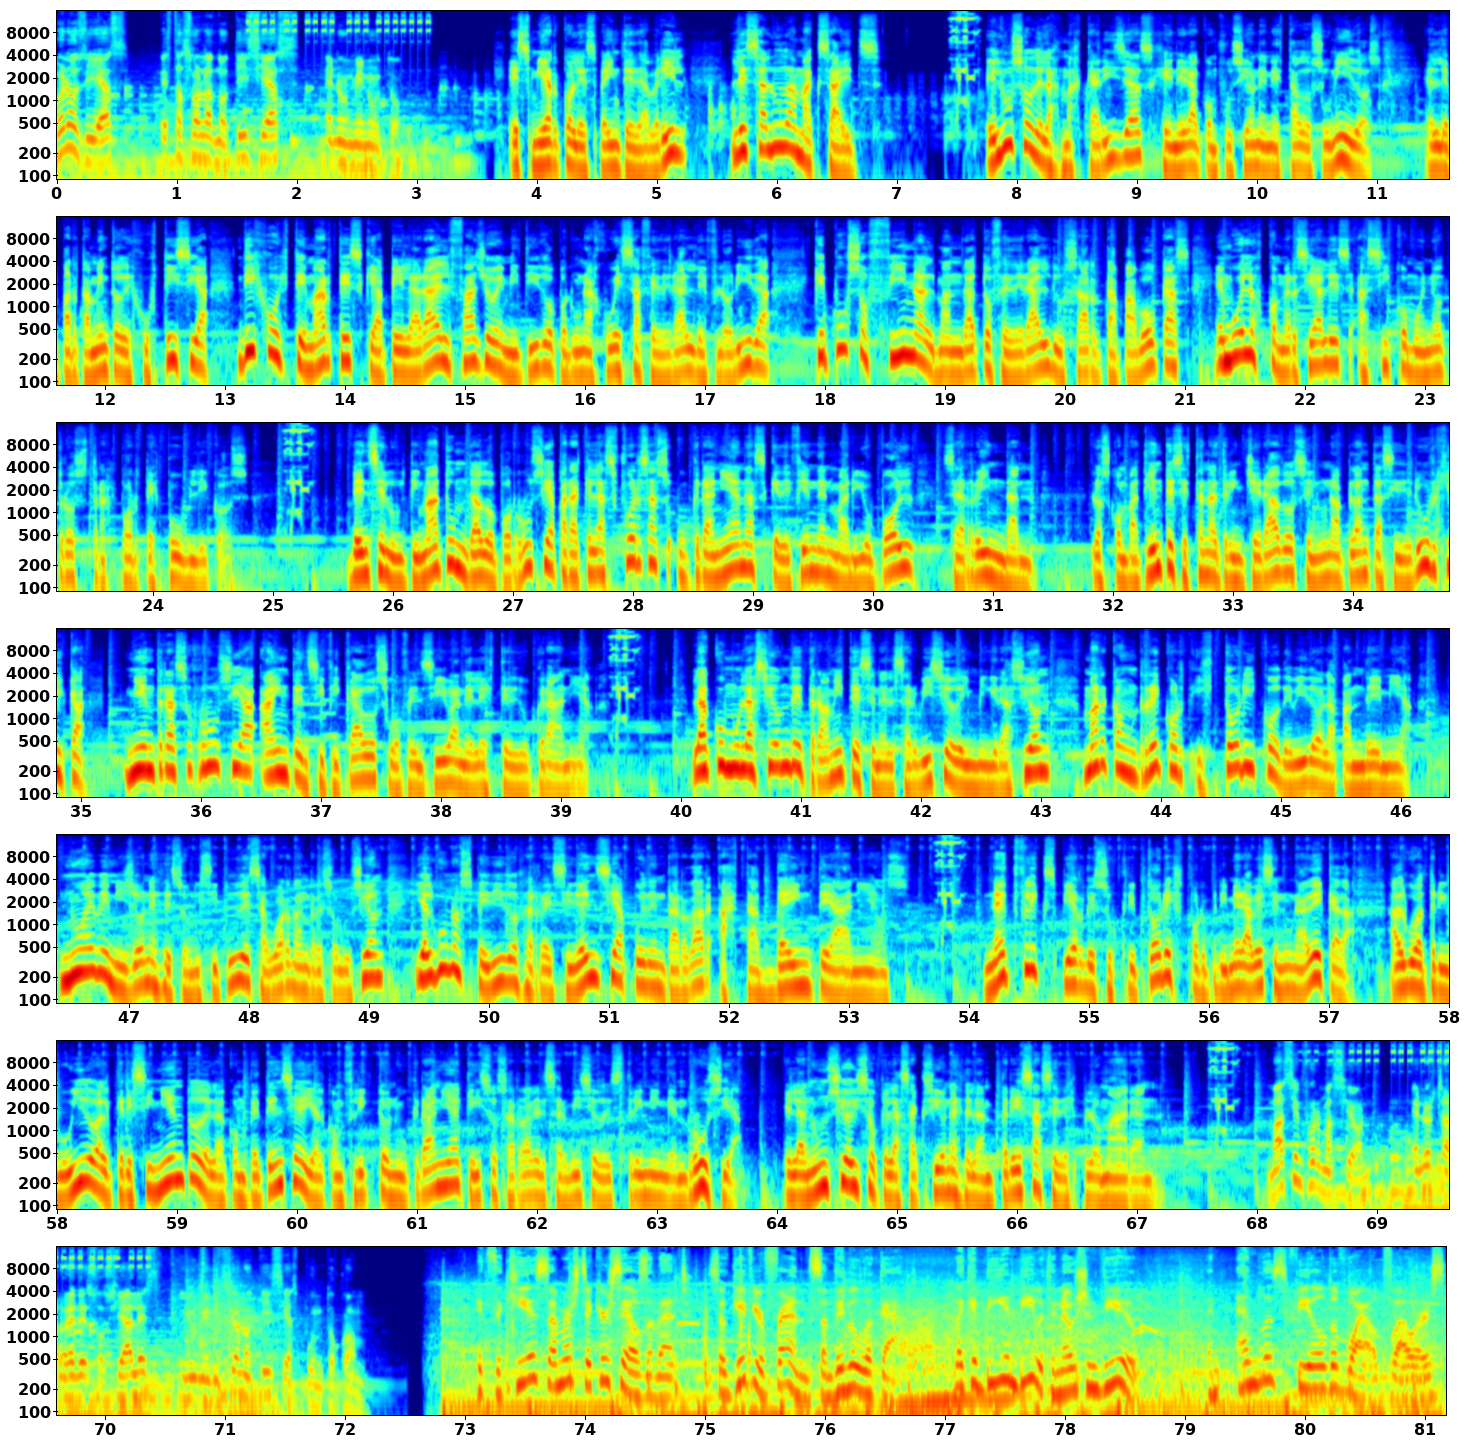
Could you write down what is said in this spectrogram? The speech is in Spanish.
Buenos días, estas son las noticias en un minuto. Es miércoles 20 de abril, les saluda Max Seitz. El uso de las mascarillas genera confusión en Estados Unidos. El Departamento de Justicia dijo este martes que apelará el fallo emitido por una jueza federal de Florida que puso fin al mandato federal de usar tapabocas en vuelos comerciales así como en otros transportes públicos. Vence el ultimátum dado por Rusia para que las fuerzas ucranianas que defienden Mariupol se rindan. Los combatientes están atrincherados en una planta siderúrgica, mientras Rusia ha intensificado su ofensiva en el este de Ucrania. La acumulación de trámites en el servicio de inmigración marca un récord histórico debido a la pandemia. 9 millones de solicitudes aguardan resolución y algunos pedidos de residencia pueden tardar hasta 20 años. Netflix pierde suscriptores por primera vez en una década, algo atribuido al crecimiento de la competencia y al conflicto en Ucrania que hizo cerrar el servicio de streaming en Rusia. El anuncio hizo que las acciones de la empresa se desplomaran. Más información en nuestras redes sociales y univisionoticias.com. It's the Kia Summer Sticker Sales Event, so give your friends something to look at, like a B&B with an ocean view, an endless field of wildflowers,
